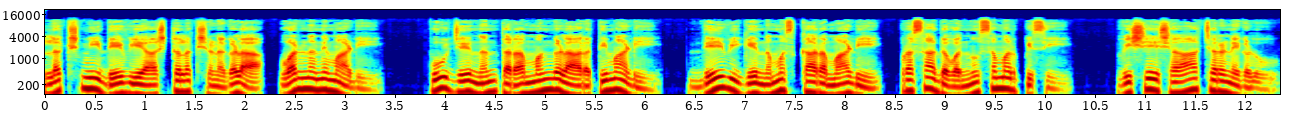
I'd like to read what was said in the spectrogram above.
ಲಕ್ಷ್ಮೀದೇವಿಯ ಅಷ್ಟಲಕ್ಷಣಗಳ ವರ್ಣನೆ ಮಾಡಿ, ಪೂಜೆ ನಂತರ ಮಂಗಳಾರತಿ ಮಾಡಿ, ದೇವಿಗೆ ನಮಸ್ಕಾರ ಮಾಡಿ ಪ್ರಸಾದವನ್ನು ಸಮರ್ಪಿಸಿ. ವಿಶೇಷ ಆಚರಣೆಗಳು.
